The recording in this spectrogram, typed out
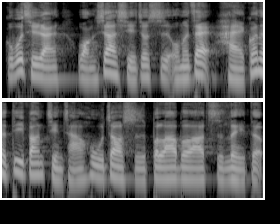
果不其然，往下写就是我们在海关的地方检查护照时，不拉不拉之类的。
